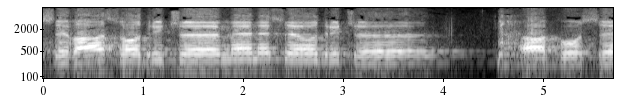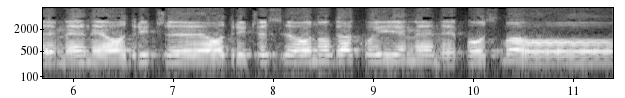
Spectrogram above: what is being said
se vas odriče, mene se odriče. Ako se mene odriče, odriče se onoga koji je mene poslao.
